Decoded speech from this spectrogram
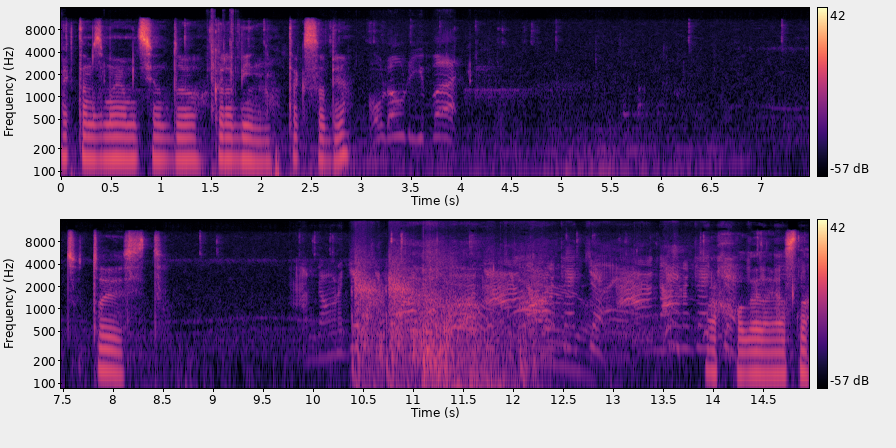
Jak tam z moją misją do karabinu? Tak sobie. Gonna get A cholera jasna.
